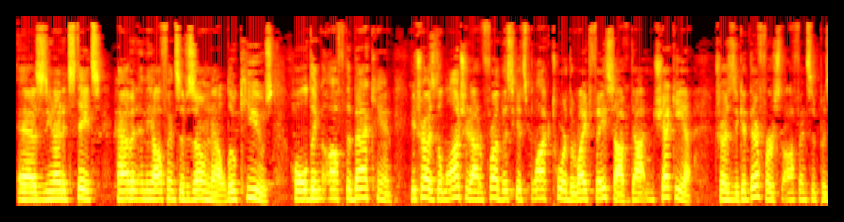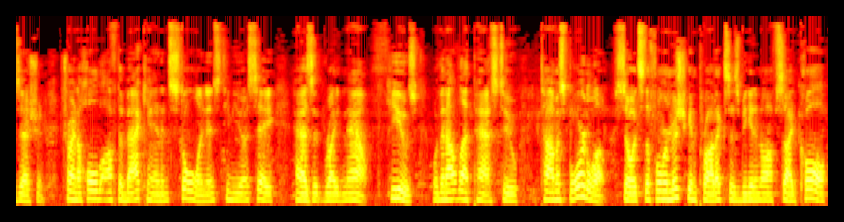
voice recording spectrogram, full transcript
as the United States have it in the offensive zone now. Luke Hughes holding off the backhand. He tries to launch it out in front. This gets blocked toward the right faceoff dot, and Czechia tries to get their first offensive possession, trying to hold off the backhand and stolen as Team USA has it right now. Hughes with an outlet pass to Thomas Bordeleau. So it's the former Michigan products as we get an offside call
